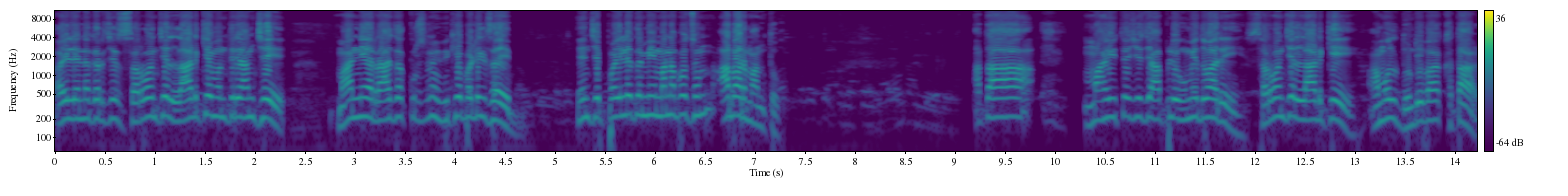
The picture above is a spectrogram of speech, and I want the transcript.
अहिल्यानगरचे सर्वांचे लाडके मंत्री आमचे मान्य राधाकृष्ण विखे पाटील साहेब यांचे पहिले तर मी मनापासून आभार मानतो. आता महायुतीचे जे आपले उमेदवार आहे सर्वांचे लाडके अमोल धोंडीबा खताळ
